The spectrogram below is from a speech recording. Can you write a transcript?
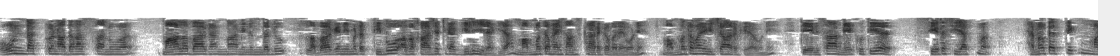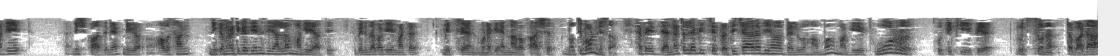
ඔවුන් දක්වන අදහස් අනුව මා ලබා ගන්නා මිනුම්දඩු ලබා ගැනීමට තිබූ අවකාශ ටිකක් ගිලිහිලා ගියා. මම්ම තමයි සංස්කාරකවරය වුනේ. මම්ම තමයි ਵਿਚාරකයා වුනේ. ඒ නිසා මේ කෘතිය 100%ක්ම හැම පැත්තෙකම මගේ නිෂ්පාදනයක් අවසන් නිගමන ටික තියෙන සියල්ලම මගේ අතේ. වෙනදා වගේ මට මිත්‍රයන් මුණ ගැහෙන්න අවකාශ නොතිබුණ නිසා. හැබැයි දැනට ලැබිච්ච ප්‍රතිචාර දිහා බැලුවහම මගේ පූර්ව කෘති කීපය කෘතිතුනට වඩා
